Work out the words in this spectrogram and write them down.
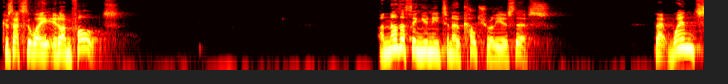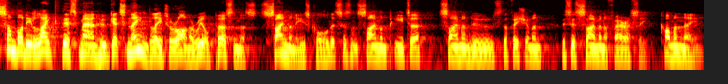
Because that's the way it unfolds. Another thing you need to know culturally is this that when somebody like this man who gets named later on, a real person, Simon he's called, this isn't Simon Peter, Simon who's the fisherman, this is Simon a Pharisee, common name.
